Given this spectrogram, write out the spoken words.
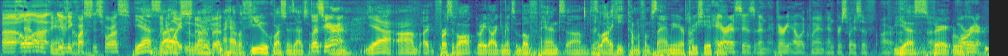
That well, would've uh, do you have any a questions for us? Yes, Maybe I lighten the mood a I- bit. I have a few questions actually. Let's hear Um, it. Yeah. Um, uh, first of all, great arguments on both ends. Um, there's a lot of heat coming from Sam here. Appreciate that. Harris is a very eloquent and persuasive uh, Yes, uh, very orator.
